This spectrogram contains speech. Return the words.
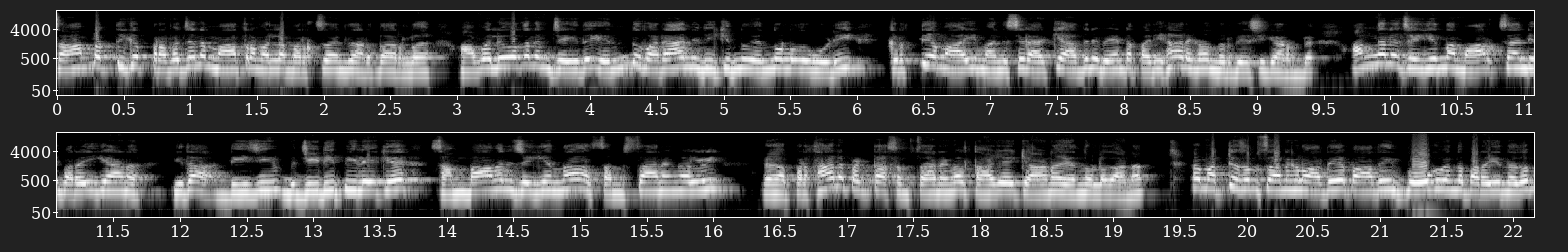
സാമ്പത്തിക പ്രവചനം മാത്രമല്ല മാർക്സാൻഡി നടത്താറുള്ളത്. അവലോകനം ചെയ്ത് എന്ത് വരാനിരിക്കുന്നു എന്നുള്ളത് കൂടി കൃത്യമായി മനസ്സിലാക്കി അതിന് വേണ്ട പരിഹാരങ്ങൾ നിർദ്ദേശിക്കാറുണ്ട്. അങ്ങനെ ചെയ്യുന്ന മാർക്സാൻഡി പറയുകയാണ് ഇതാ ഡി ജി ജി ഡി പിയിലേക്ക് സംഭാവന ചെയ്യുന്ന സംസ്ഥാനങ്ങളിൽ പ്രധാനപ്പെട്ട സംസ്ഥാനങ്ങൾ താഴേക്കാണ് എന്നുള്ളതാണ്. മറ്റു സംസ്ഥാനങ്ങളും അതേ പാതയിൽ പോകുമെന്ന് പറയുന്നതും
